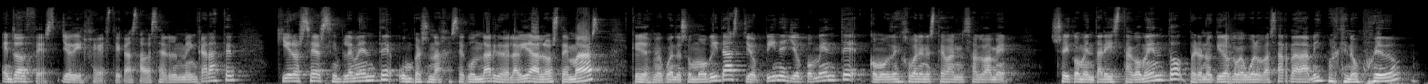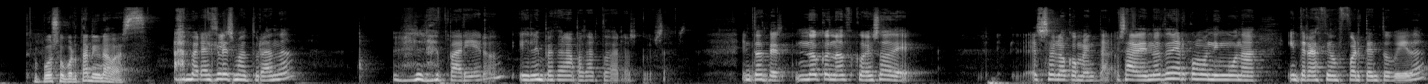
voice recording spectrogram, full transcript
Entonces yo dije, estoy cansado de ser el main character, quiero ser simplemente un personaje secundario de la vida de los demás, que ellos me cuenten sus movidas, yo opine, yo comente, como dijo Belén Esteban en Sálvame, soy comentarista, comento, pero no quiero que me vuelva a pasar nada a mí porque no puedo, no puedo soportar ni una más. A Maturana le parieron y le empezaron a pasar todas las cosas. Entonces, no conozco eso de solo comentar. O sea, de no tener como ninguna interacción fuerte en tu vida.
